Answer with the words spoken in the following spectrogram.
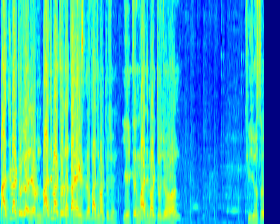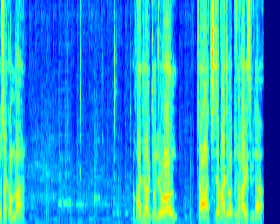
마지막 도전 여러분 마지막 도전 딱 하겠습니다 마지막 도전 1등 마지막 도전 뒤졌어 잠깐만 자, 마지막 도전 자 진짜 마지막 도전 가겠습니다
